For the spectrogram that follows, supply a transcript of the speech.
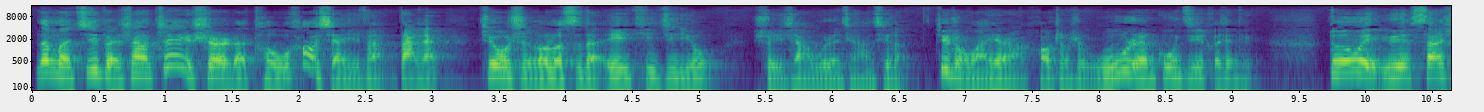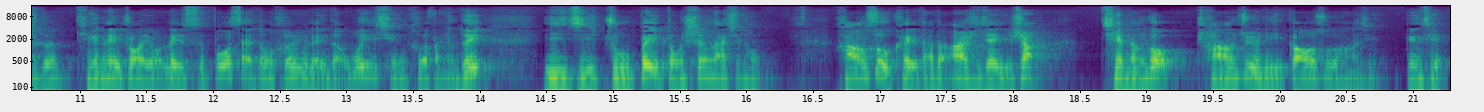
那么基本上这事儿的头号嫌疑犯大概就是俄罗斯的 ATGU 水下无人潜航器了。这种玩意儿啊，号称是无人攻击核潜艇。吨位约三十吨，艇内装有类似波塞冬核鱼雷的微型核反应堆，以及主被动声纳系统，航速可以达到二十节以上，且能够长距离高速航行，并且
